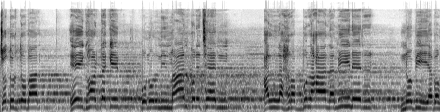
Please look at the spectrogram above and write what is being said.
চতুর্থবার এই ঘরটাকে পুনর্নির্মাণ করেছেন আল্লাহ রব্বুল আলমিনের নবী এবং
